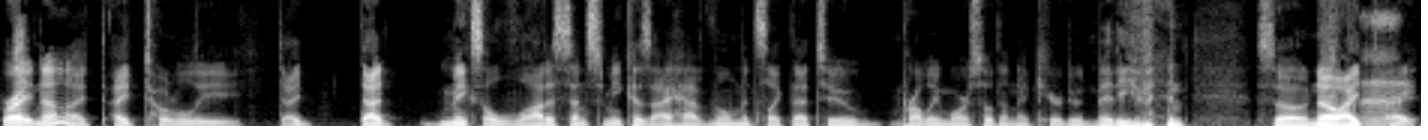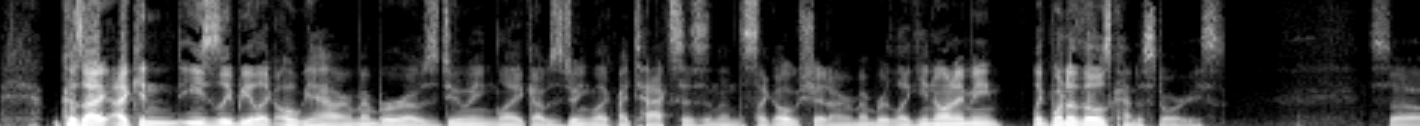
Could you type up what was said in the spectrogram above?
Right. No, I I totally I that makes a lot of sense to me because I have moments like that too. Probably more so than I care to admit, even. So no, I uh. I because I I can easily be like, oh yeah, I remember I was doing like I was doing like my taxes, and then it's like, oh shit, I remember like you know what I mean, like one of those kind of stories. So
